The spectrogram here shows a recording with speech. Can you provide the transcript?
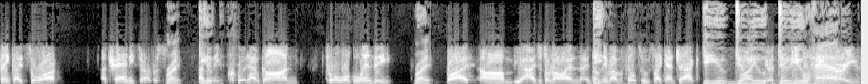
think I saw a tranny service. Right. I mean, they could have gone to a local Indy. Right. But um, yeah, I just don't know, and it doesn't do even have a fill tube, so I can't check. Do you do but you do you have very,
